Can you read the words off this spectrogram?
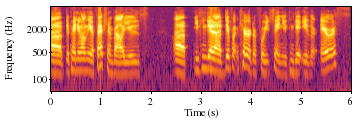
uh, depending on the affection values, uh, you can get a different character for each scene. You can get either Aeris,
